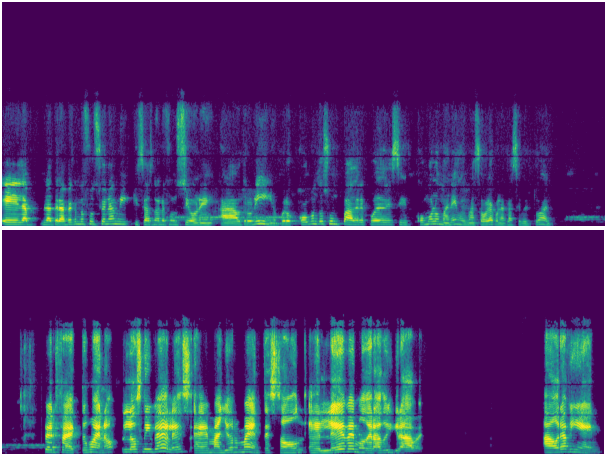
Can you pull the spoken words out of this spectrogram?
Eh, la, terapia que me funciona a mí quizás no le funcione a otro niño, pero ¿cómo entonces un padre puede decir cómo lo manejo y más ahora con la clase virtual? Perfecto. Bueno, los niveles eh, mayormente son eh, leve, moderado y grave. Ahora bien,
